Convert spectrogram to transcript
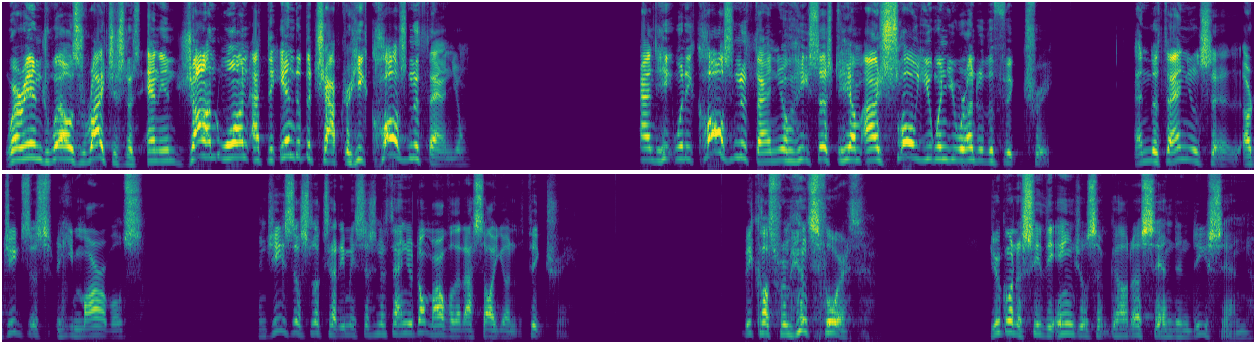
wherein dwells righteousness. And in John 1, at the end of the chapter, he calls Nathanael and he, when he calls Nathanael, he says to him, I saw you when you were under the fig tree. And Nathanael says, or Jesus, he marvels. And Jesus looks at him and says, Nathanael, don't marvel that I saw you under the fig tree. Because from henceforth, you're going to see the angels of God ascend and descend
